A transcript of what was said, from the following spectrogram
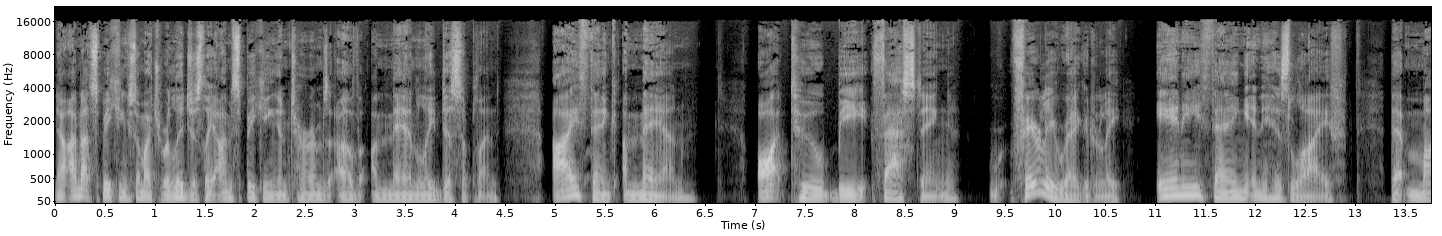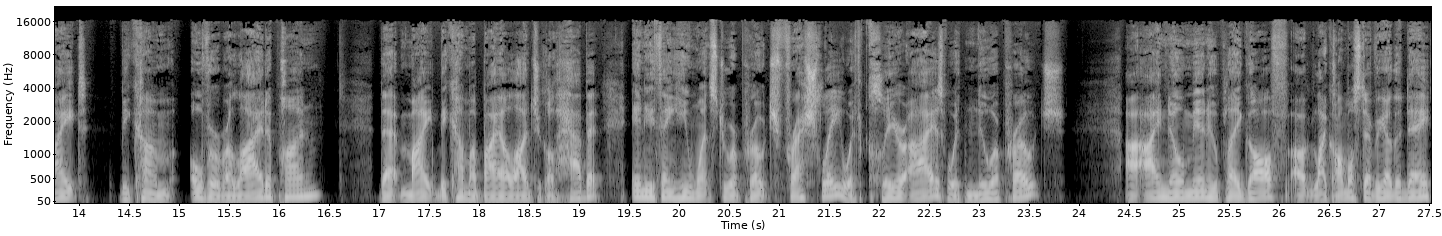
Now, I'm not speaking so much religiously, I'm speaking in terms of a manly discipline. I think a man ought to be fasting fairly regularly anything in his life that might become over relied upon, that might become a biological habit, anything he wants to approach freshly with clear eyes, with new approach. I know men who play golf uh, like almost every other day,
